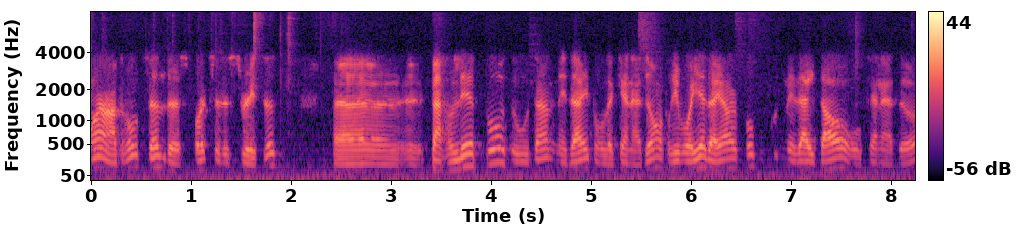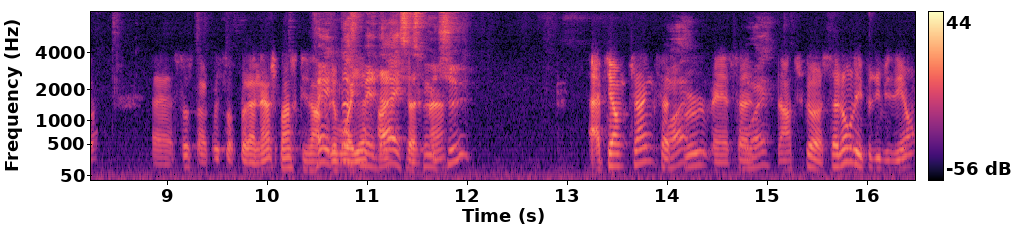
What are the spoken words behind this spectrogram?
moi, entre autres celles de Sports Illustrated, euh, parlaient pas d'autant de médailles pour le Canada. On prévoyait d'ailleurs pas beaucoup de médailles d'or au Canada. Euh, ça, c'est un peu surprenant. Je pense qu'ils en 29 prévoyaient médailles, 30 ça se peut-tu? À Pyeongchang, ça Ouais. se peut, mais ça, Ouais. en tout cas, selon les prévisions,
